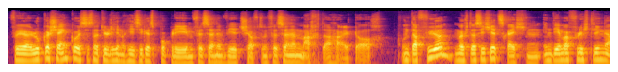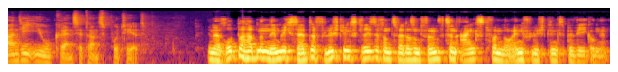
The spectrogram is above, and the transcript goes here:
Für Lukaschenko ist es natürlich ein riesiges Problem für seine Wirtschaft und für seinen Machterhalt auch. Und dafür möchte er sich jetzt rächen, indem er Flüchtlinge an die EU-Grenze transportiert. In Europa hat man nämlich seit der Flüchtlingskrise von 2015 Angst vor neuen Flüchtlingsbewegungen.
